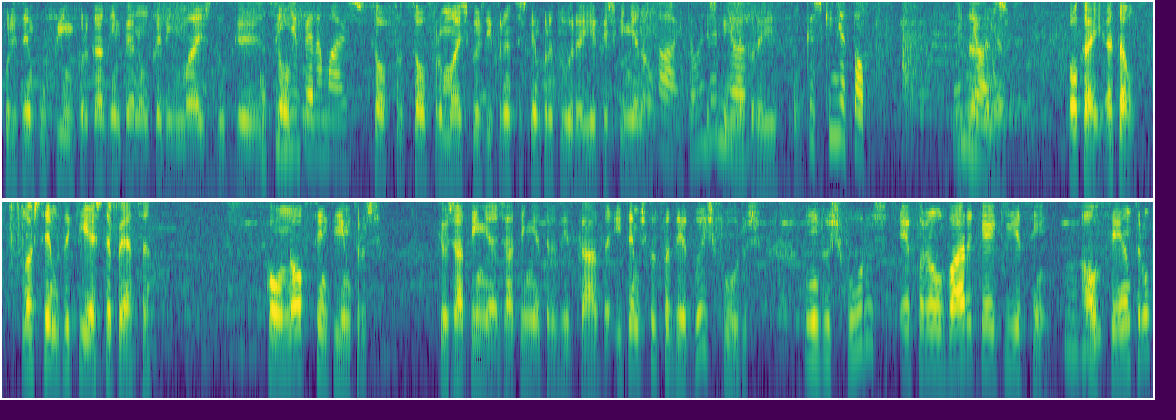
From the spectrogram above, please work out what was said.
Por exemplo, o pinho, por acaso, empena um bocadinho mais do que... o pinho sofre, empena mais. Sofre, sofre mais com as diferenças de temperatura e a casquinha não. Ah, então ainda é casquinha melhor. para isso. Casquinha top. É melhor. Ok, então, nós temos aqui esta peça com 9 centímetros que eu já tinha, já tinha trazido de casa e temos que lhe fazer dois furos. Um dos furos é para levar, que é aqui assim, Uhum. ao centro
